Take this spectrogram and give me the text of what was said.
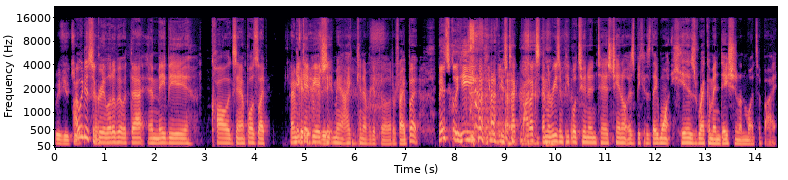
review keywords. I would disagree a little bit with that and maybe call examples like NKPHD, man, I can never get the letters right. But basically, he, he reviews tech products, and the reason people tune into his channel is because they want his recommendation on what to buy.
